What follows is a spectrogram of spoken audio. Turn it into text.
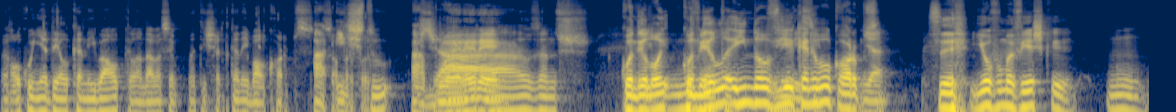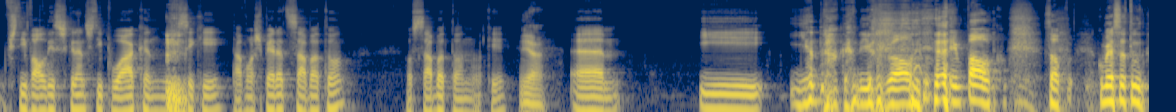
a alcunha dele canibal, porque ele andava sempre com uma t-shirt Canibal Corpse. Ah, isto. Ah, já buereré. há os anos. Quando ele, quando 90, ele ainda ouvia. Cannibal Corpse. Yeah. Sim. E houve uma vez que, num festival desses grandes, tipo Akan e não sei o quê, estavam à espera de Sabaton, ou Sabaton, ok? Yeah. Um, e, e entra o canibal em palco. Só começa tudo.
